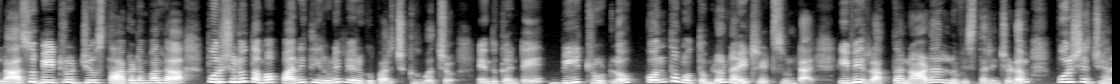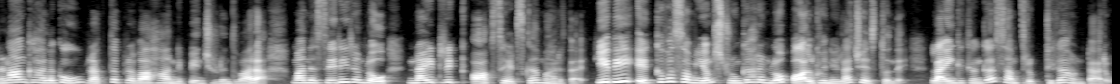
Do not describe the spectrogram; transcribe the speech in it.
గ్లాసు బీట్రూట్ జ్యూస్ తాగడం వల్ల పురుషులు తమ పనితీరుని మెరుగుపరుచుకోవచ్చు. ఎందుకంటే బీట్రూట్లో కొంత మొత్తంలో నైట్రేట్స్ ఉంటాయి. ఇవి రక్త నాళాలను విస్తరించడం పురుష జననాంగాలకు రక్త ప్రవాహాన్ని పెంచడం ద్వారా మన శరీరంలో నైట్రిక్ ఆక్సైడ్స్గా మారుతాయి. ఇది ఎక్కువ సమయం శృంగారంలో పాల్గొనేలా చేస్తుంది. లైంగికంగా సంతృప్తిగా ఉంటారు.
